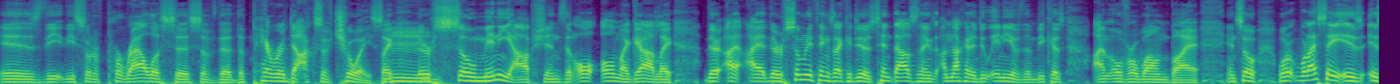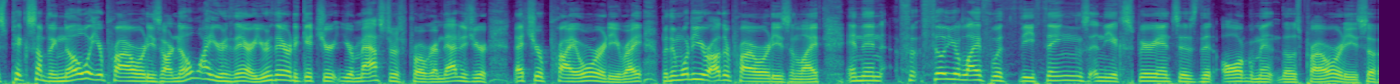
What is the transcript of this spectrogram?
is the, the sort of paralysis of the the paradox of choice. Like there's so many options that oh oh my god, like there I, I there's so many things I could do. There's ten thousand things. I'm not going to do any of them because I'm overwhelmed by it. And so what what I say is is pick something. Know what your priorities are. Know why you're there. You're there to get your your master's program. That is your that's your priority, right? But then what are your other priorities in life? And then f- fill your life with the things and the experiences that augment those priorities. So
